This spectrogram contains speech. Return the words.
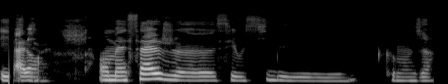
Et alors, en massage, euh, c'est aussi des comment dire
